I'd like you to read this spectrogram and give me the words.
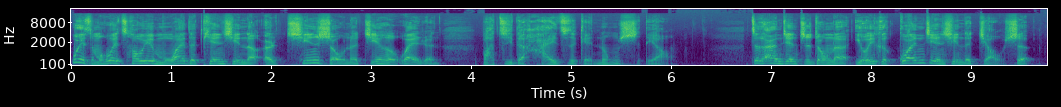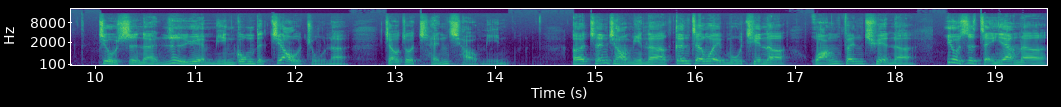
为什么会超越母爱的天性呢？而亲手呢结合外人把自己的孩子给弄死掉？这个案件之中呢，有一个关键性的角色。就是呢，日月民工的教主呢，叫做陈巧明，而陈巧明呢，跟这位母亲呢，黄芬雀呢，又是怎样呢？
